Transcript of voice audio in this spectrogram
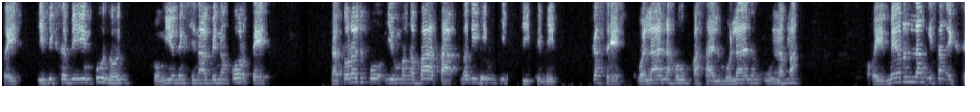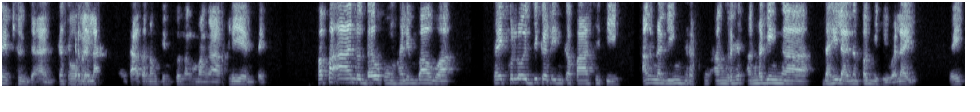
Okay? Ibig sabihin po noon, kung yun ang sinabi ng korte, natural po yung mga bata magiging illegitimate. Kasi wala na hong kasal mula nung una Mhm. pa. Okay? Meron lang isang exception dyan. Kasi Okay. kadalasan tatanong din ko ng mga kliyente, papaano daw kung halimbawa psychological incapacity ang naging ang ang naging ah, dahilan ng paghihiwalay. Okay?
